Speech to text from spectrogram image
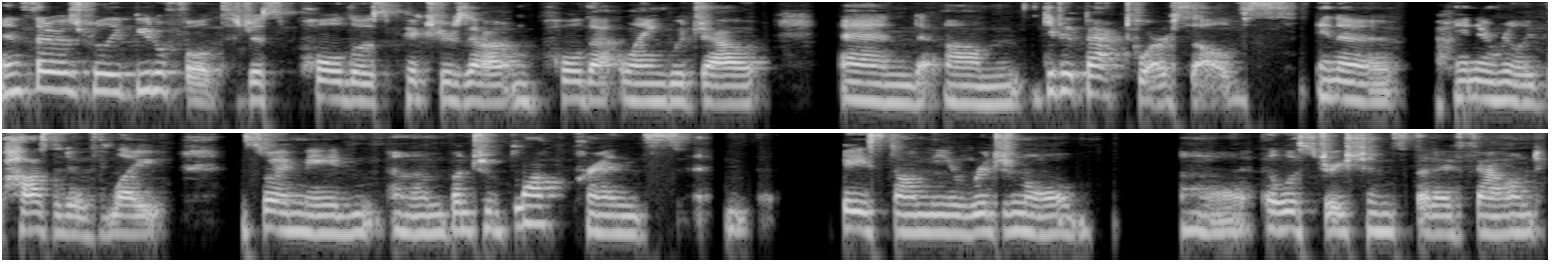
and so it was really beautiful to just pull those pictures out and pull that language out and um, give it back to ourselves in a in a really positive light. So I made um, a bunch of block prints based on the original uh, illustrations that I found,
